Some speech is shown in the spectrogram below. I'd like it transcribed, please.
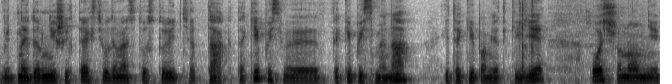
від найдавніших текстів 11 століття? Так, такі, письм... е, такі письмена і такі пам'ятки є. Ось, шановні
